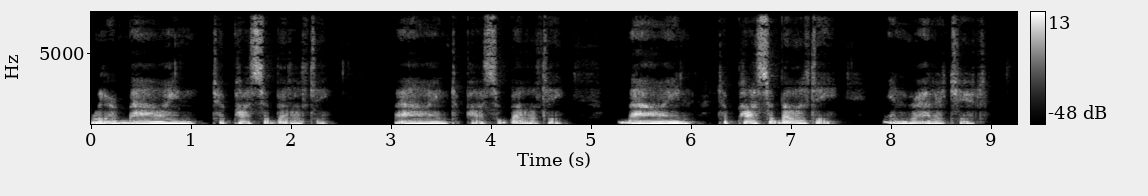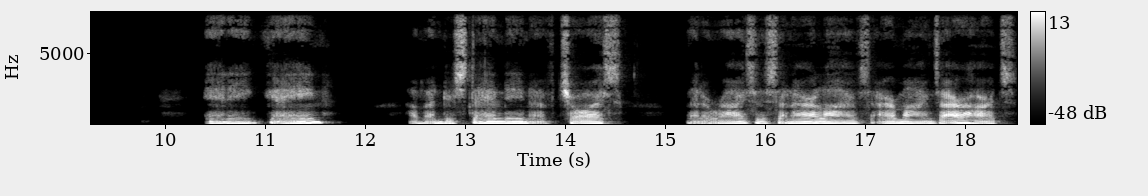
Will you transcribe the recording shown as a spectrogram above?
We are bowing to possibility, bowing to possibility, bowing to possibility in gratitude. Any gain of understanding, of choice that arises in our lives, our minds, our hearts,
